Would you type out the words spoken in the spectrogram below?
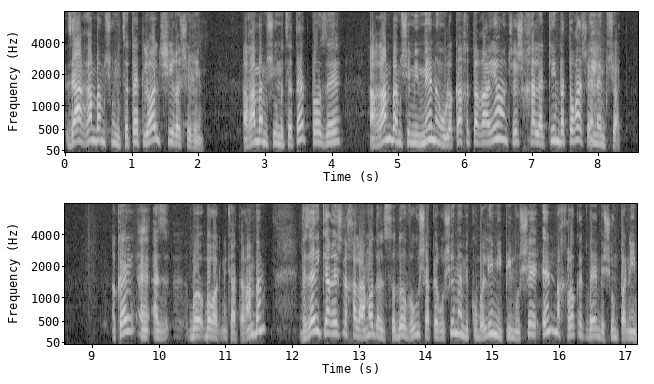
זה הרמב"ם שהוא מצטט לא על שיר השירים. הרמב"ם שהוא מצטט פה זה הרמב"ם שממנו הוא לקח את הרעיון שיש חלקים בתורה שאין להם פשט. אוקיי? אז בוא, בוא רק נקרא את הרמב"ם. וזה עיקר יש לך לעמוד על סודו, והוא שהפירושים המקובלים מפי משה, אין מחלוקת בהם בשום פנים.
